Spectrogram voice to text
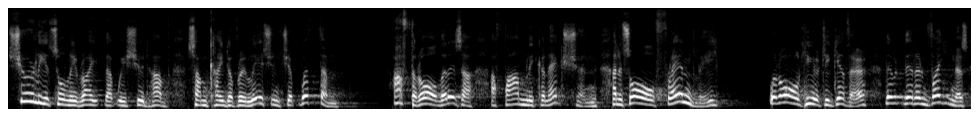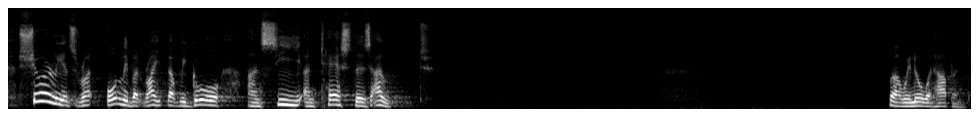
Surely it's only right that we should have some kind of relationship with them. After all, there is a, a family connection and it's all friendly. We're all here together. They're, they're inviting us. Surely it's right, only but right that we go and see and test this out. Well, we know what happened.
